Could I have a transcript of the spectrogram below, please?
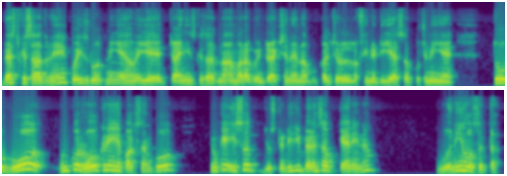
वेस्ट के साथ रहें, कोई ज़रूरत नहीं है हमें ये चाइनीज़ के साथ ना हमारा कोई इंटरेक्शन है, ना कोई कल्चरल अफिनिटी है, सब कुछ नहीं है। तो वो उनको रोक रहे हैं पाकिस्तान को, क्योंकि इस वक्त जो स्ट्रेटेजी बैलेंस आप कह रहे हैं ना, वो नहीं हो सकता।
